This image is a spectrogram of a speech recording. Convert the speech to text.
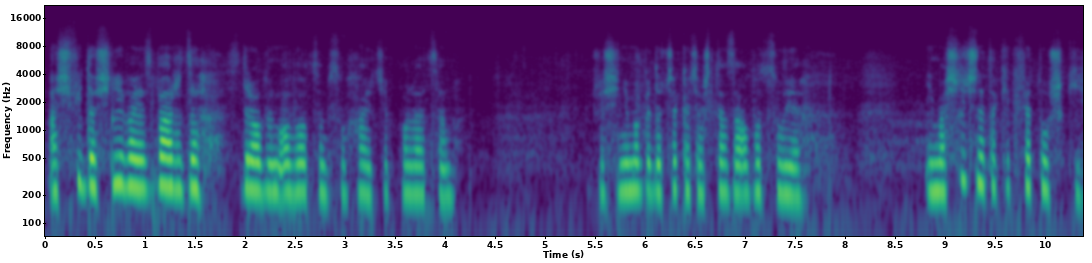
A świdośliwa jest bardzo zdrowym owocem, słuchajcie, polecam. Że się nie mogę doczekać, aż ta zaowocuje. I ma śliczne takie kwiatuszki.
